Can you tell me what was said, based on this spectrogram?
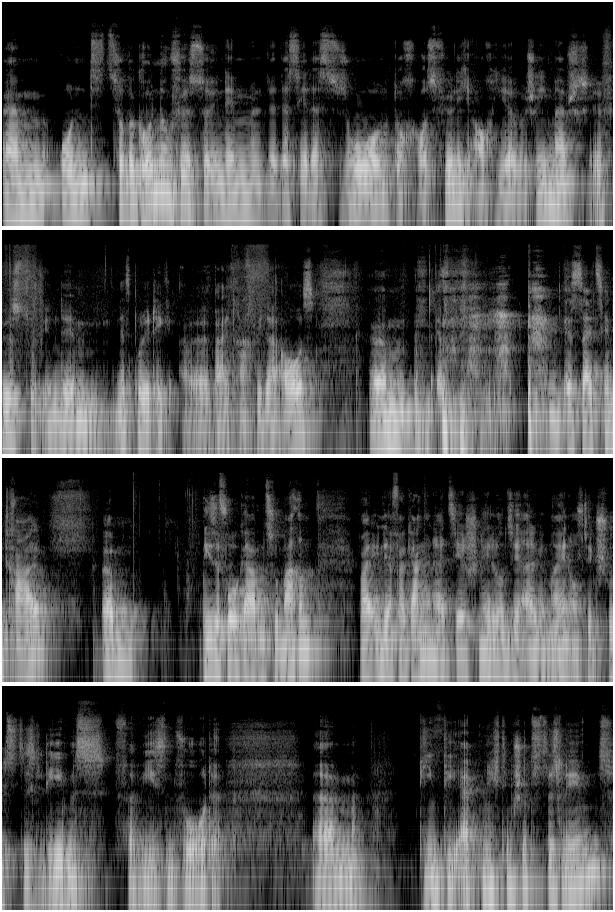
Ähm, und zur Begründung führst du in dem, dass ihr das so doch ausführlich auch hier beschrieben habt, führst du in dem Netzpolitikbeitrag wieder aus. Ähm, es sei zentral, ähm, diese Vorgaben zu machen, weil in der Vergangenheit sehr schnell und sehr allgemein auf den Schutz des Lebens verwiesen wurde. Dient die App nicht dem Schutz des Lebens?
